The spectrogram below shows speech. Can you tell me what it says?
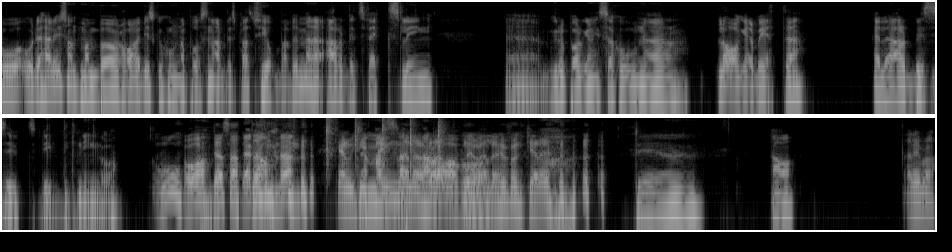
Och, och det här är ju sånt man bör ha i diskussionerna på sin arbetsplats. Hur jobbar vi med det? Arbetsväxling, eh, grupporganisationer, lagarbete eller arbetsutvidgning då. Oh, Åh, där satt där den. kom den! Kan vi klippa in den överallt av nu, och- eller hur funkar det? Det... Ja, Ja, det är bra.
